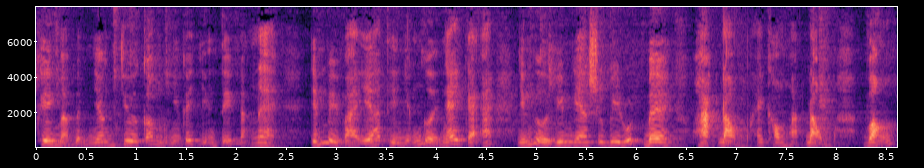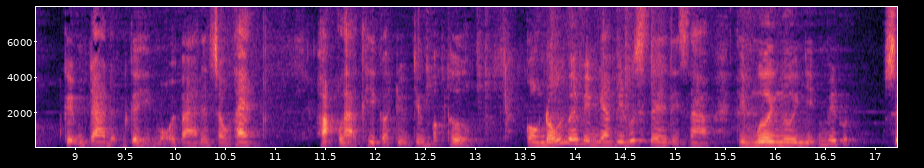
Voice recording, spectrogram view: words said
khi mà bệnh nhân chưa có những cái diễn tiến nặng nề. Chính vì vậy thì những người, ngay cả những người viêm gan siêu virus B hoạt động hay không hoạt động vẫn kiểm tra định kỳ mỗi 3 đến 6 tháng hoặc là khi có triệu chứng bất thường. Còn đối với viêm gan virus C thì sao? Thì 10 người nhiễm virus C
